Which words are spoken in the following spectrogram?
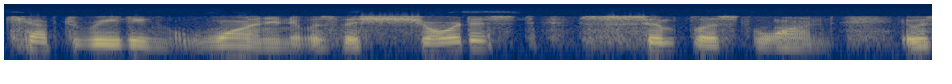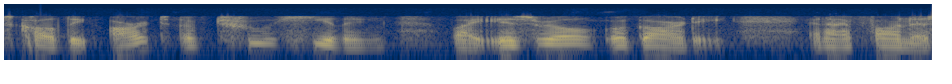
kept reading one, and it was the shortest, simplest one. It was called The Art of True Healing by Israel Regardie, and I found a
